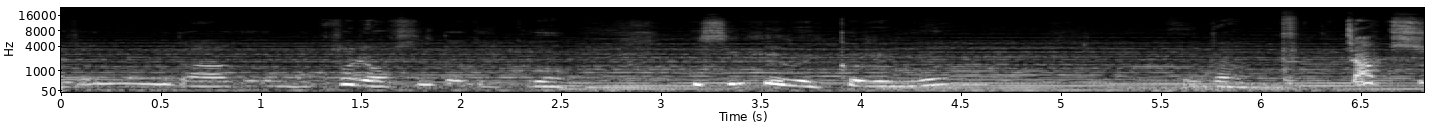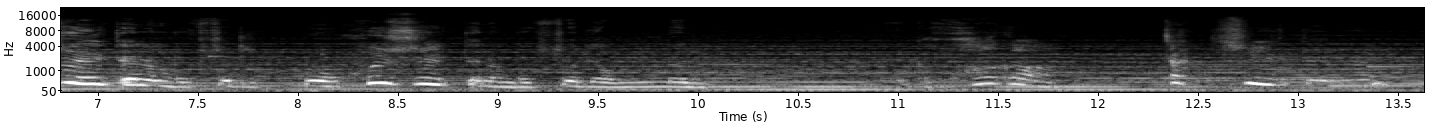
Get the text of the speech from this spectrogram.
예정입니다. 그건 목소리 없을 때도 있고 있을 때도 있거든요. 그러니까 짝수일 때는 목소리 있고 홀수일 때는 목소리 없는 그러니까 화가 짝수일 때는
